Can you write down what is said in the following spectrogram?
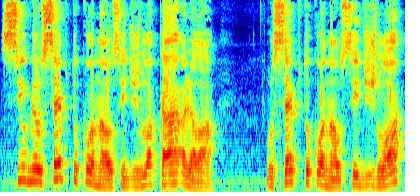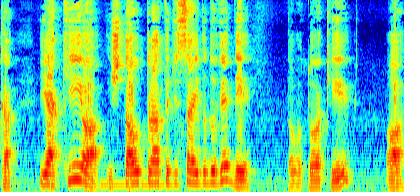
Se o meu septo conal se deslocar, olha lá, o septo conal se desloca e aqui ó, está o trato de saída do VD. Então eu estou aqui, ó,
